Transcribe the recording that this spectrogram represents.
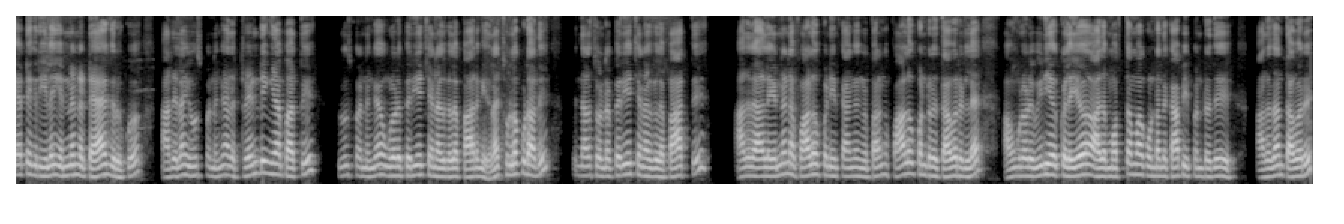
கேட்டகரியில் என்னென்ன டேக் இருக்கோ அதெல்லாம் யூஸ் பண்ணுங்கள் அதை ட்ரெண்டிங்காக பார்த்து யூஸ் பண்ணுங்கள் உங்களோட பெரிய சேனல்களை பாருங்கள் இதெல்லாம் சொல்லக்கூடாது. இருந்தாலும் சொல்கிறேன் பெரிய சேனல்களை பார்த்து அதில் அதில் என்னென்ன ஃபாலோ பண்ணியிருக்காங்கங்க பாருங்கள் ஃபாலோ பண்ணுறது தவறு இல்லை அவங்களோட வீடியோக்களையோ அதை மொத்தமாக கொண்டு வந்து காப்பி பண்ணுறது அதை தான் தவறு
